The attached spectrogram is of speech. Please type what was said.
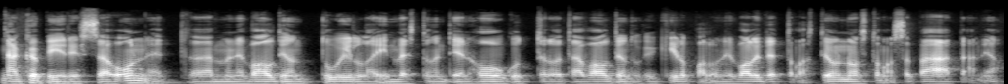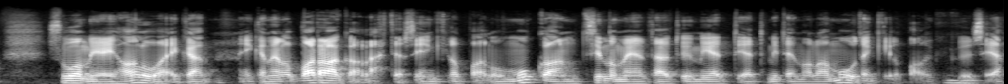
näköpiirissä on, että tämmöinen valtion tuilla investointien houkuttelu tai valtion tukikilpailu niin valitettavasti on nostamassa päätään. Ja Suomi ei halua eikä, eikä meillä ole varaakaan lähteä siihen kilpailuun mukaan, mutta silloin meidän täytyy miettiä, että miten me ollaan muuten kilpailukykyisiä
